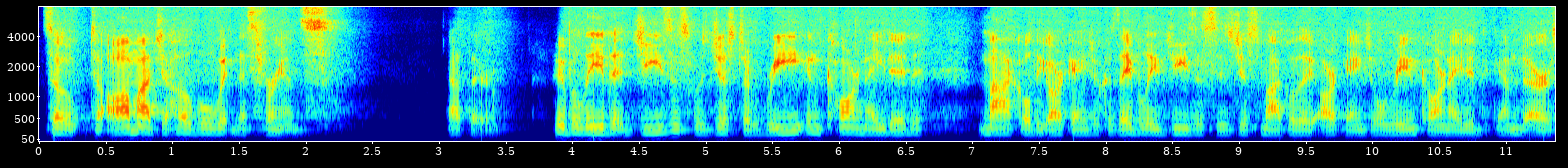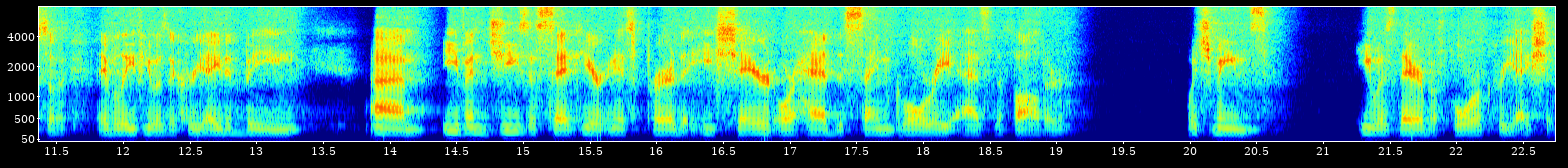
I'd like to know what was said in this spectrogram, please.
So, to all my Jehovah Witness friends out there who believe that Jesus was just a reincarnated Michael the archangel, because they believe Jesus is just Michael the archangel reincarnated to come to earth. So, they believe he was a created being. Um, even Jesus said here in his prayer that he shared or had the same glory as the Father, which means he was there before creation.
